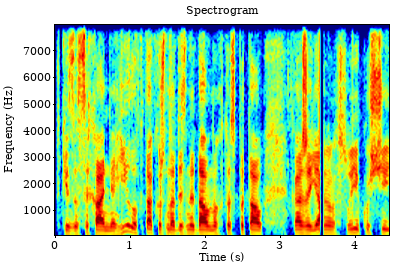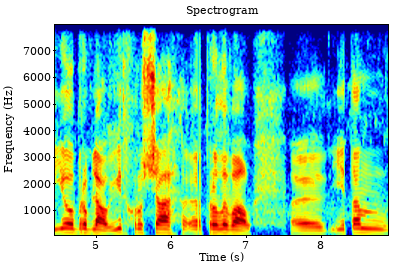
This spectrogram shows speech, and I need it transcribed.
такі засихання гілок. Також мене десь недавно хтось питав, каже, я свої кущі і обробляв, і від хруща е, проливав. Е, і там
